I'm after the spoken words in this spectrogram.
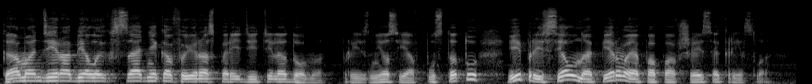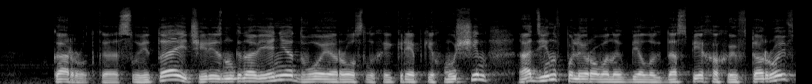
«Командира белых всадников и распорядителя дома», — произнес я в пустоту и присел на первое попавшееся кресло. Короткая суета, и через мгновение двое рослых и крепких мужчин, один в полированных белых доспехах и второй в,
